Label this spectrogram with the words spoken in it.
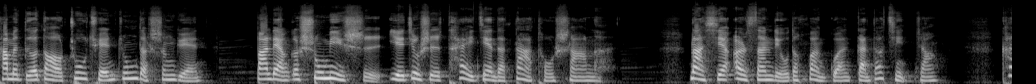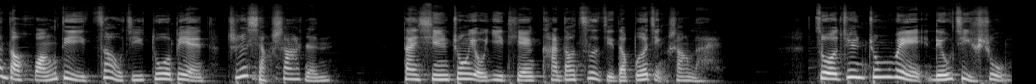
他们得到朱全忠的声援，把两个枢密使，也就是太监的大头杀了。那些二三流的宦官感到紧张，看到皇帝造极多变，只想杀人，担心终有一天砍到自己的脖颈上来。左军中尉刘继树，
